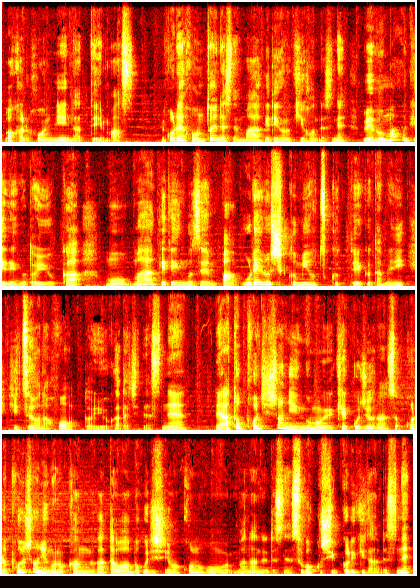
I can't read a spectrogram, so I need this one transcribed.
わかる本になっています。これ本当にですね、マーケティングの基本ですね。ウェブマーケティングというか、もうマーケティング全般、売れる仕組みを作っていくために必要な本という形ですね。で、あとポジショニングも結構重要なんですよ。これポジショニングの考え方は僕自身はこの本を学んでですね、すごくしっくりきたんですね。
